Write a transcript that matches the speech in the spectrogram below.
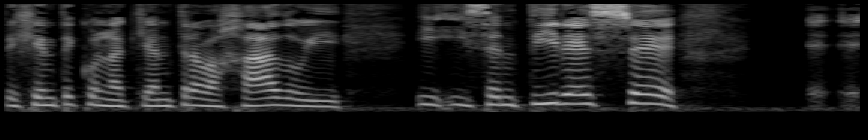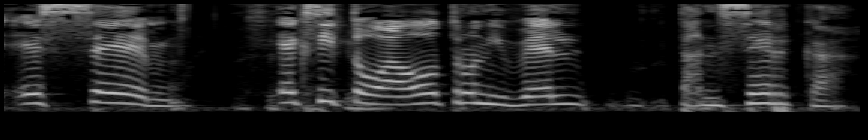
de gente con la que han trabajado y, y- y sentir ese, ese éxito a otro nivel tan cerca.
